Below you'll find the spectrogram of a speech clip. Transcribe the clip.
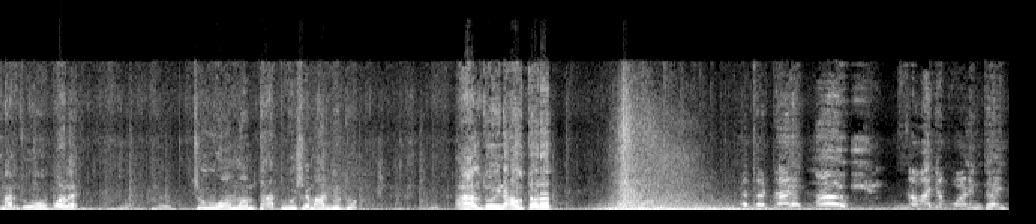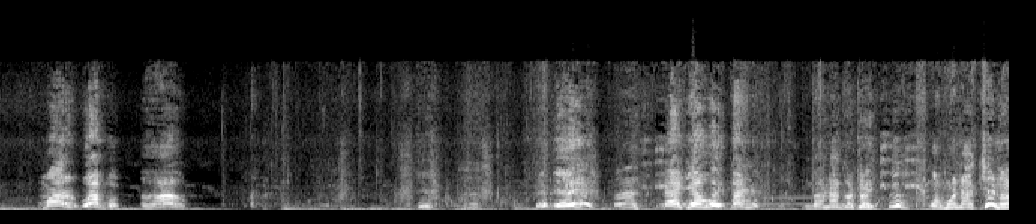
મારે જોવું પડે. શું ઓમ આમ થતું હશે મારું બેઠું હાલ જોઈને આવું તરત. જવા જો પાણી થઈ. મારું ટોપ ના જાવ હોય કણ ગાના ગટોઈ અમો નાખશે ને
